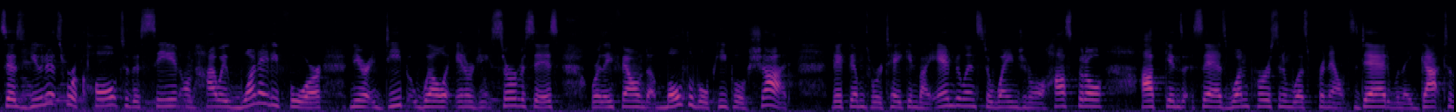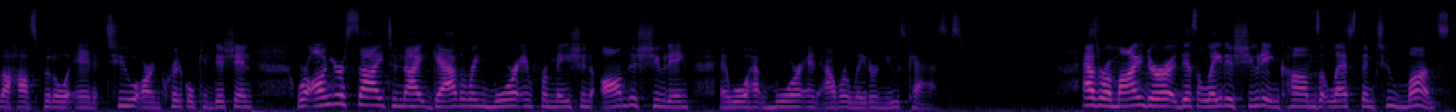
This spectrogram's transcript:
says units were called to the scene on Highway 184 near Deep Well Energy Services where they found multiple people shot. Victims were taken by ambulance to Wayne General Hospital. Hopkins says one person was pronounced dead when they got to the hospital and two are in critical condition. We're on your side tonight gathering more information on the shooting and we'll have more in our later newscasts. As a reminder, this latest shooting comes less than two months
